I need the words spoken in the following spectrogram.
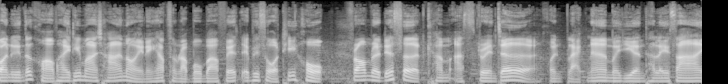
่อนอื่นต้องขออภัยที่มาช้าหน่อยนะครับสำหรับ Boba Fett เอพิโซดที่ 6 From the Desert Come a Stranger คนแปลกหน้ามาเยือนทะเลทราย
